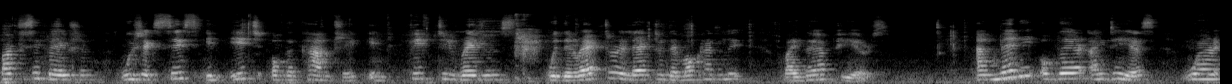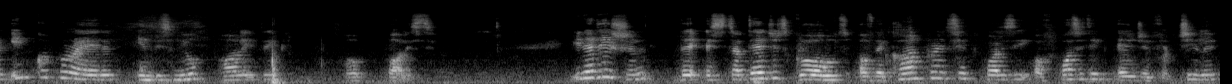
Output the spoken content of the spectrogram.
participation which exists in each of the country in 50 regions with director elected democratically by their peers. And many of their ideas were incorporated in this new politic uh, policy. In addition, the strategic goals of the comprehensive policy of positive aging for Chile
